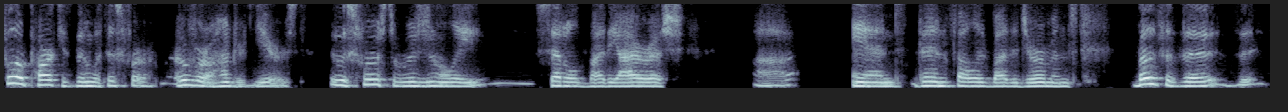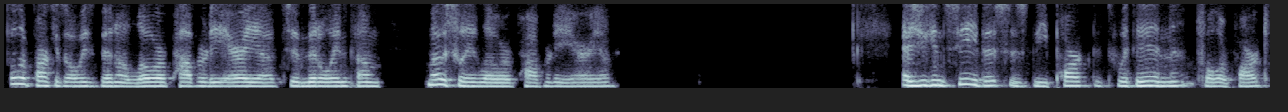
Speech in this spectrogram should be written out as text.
Fuller Park has been with us for over 100 years. It was first originally settled by the Irish uh, and then followed by the Germans. Both of the, the, Fuller Park has always been a lower poverty area to middle income, mostly lower poverty area. As you can see, this is the park that's within Fuller Park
